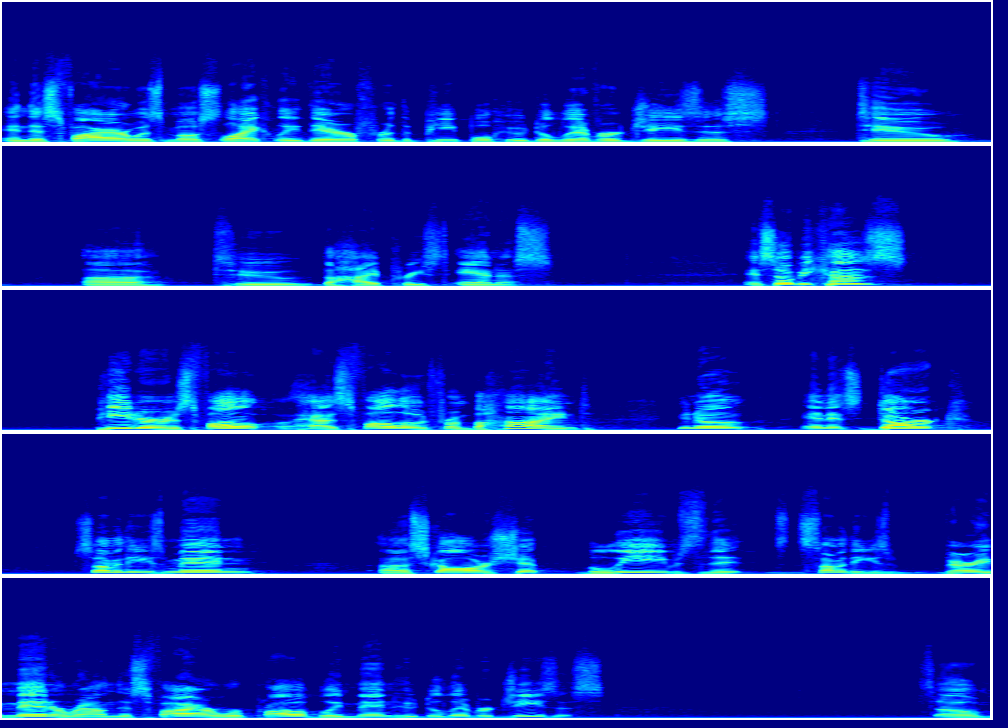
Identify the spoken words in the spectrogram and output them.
And this fire was most likely there for the people who delivered Jesus to, uh, to the high priest Annas. And so, because Peter is has followed from behind, you know, and it's dark, some of these men, uh, scholarship believes that some of these very men around this fire were probably men who delivered Jesus. So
